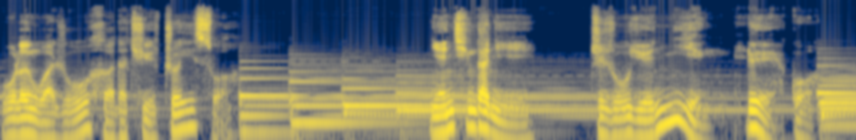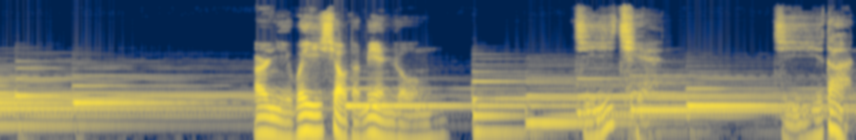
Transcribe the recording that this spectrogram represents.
无论我如何的去追索，年轻的你，只如云影掠过，而你微笑的面容。极浅，极淡，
